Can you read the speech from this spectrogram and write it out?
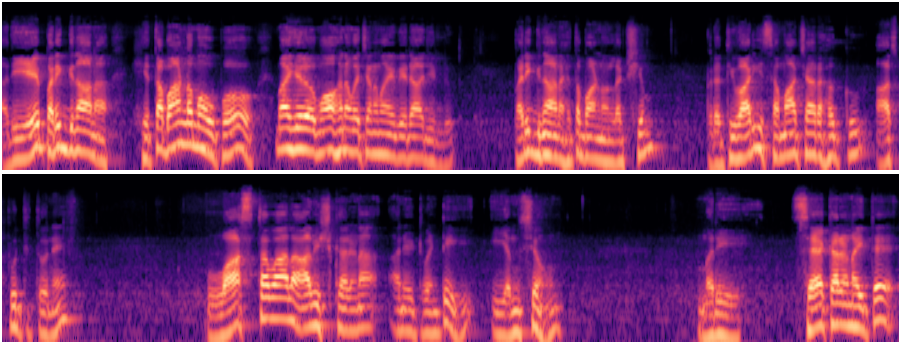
అది ఏ పరిజ్ఞాన హితబాండమవుపో మహిళ మోహనవచనమై విరాజిల్లు. పరిజ్ఞాన హితబాండం లక్ష్యం ప్రతివారీ సమాచార హక్కు ఆస్ఫూర్తితోనే. వాస్తవాల ఆవిష్కరణ అనేటువంటి ఈ అంశం మరి సేకరణ అయితే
